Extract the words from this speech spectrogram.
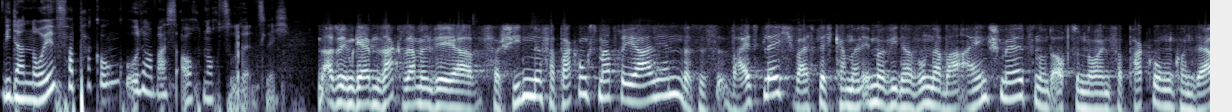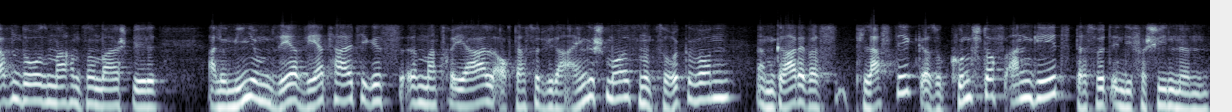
Wieder neue Verpackung oder was auch noch zusätzlich? Also im gelben Sack sammeln wir ja verschiedene Verpackungsmaterialien. Das ist Weißblech. Weißblech kann man immer wieder wunderbar einschmelzen und auch zu neuen Verpackungen, Konservendosen machen zum Beispiel. Aluminium, sehr werthaltiges äh, Material, auch das wird wieder eingeschmolzen und zurückgewonnen. Ähm, gerade was Plastik, also Kunststoff angeht, das wird in die verschiedenen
